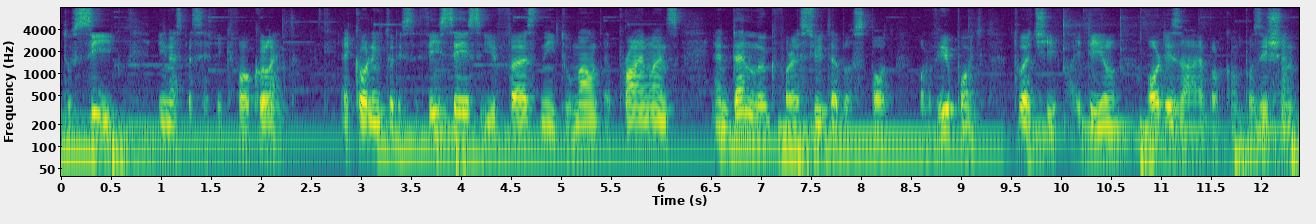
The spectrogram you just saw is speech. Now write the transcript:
to see in a specific focal length. According to this thesis, you first need to mount a prime lens and then look for a suitable spot or viewpoint to achieve ideal or desirable composition.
